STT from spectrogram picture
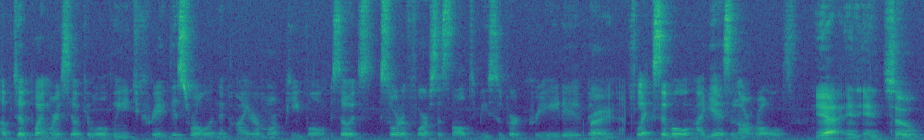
up to a point where you say, okay, well, we need to create this role and then hire more people. So it's sort of forced us all to be super creative Right. and flexible, I guess, in our roles. Yeah, and, and so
